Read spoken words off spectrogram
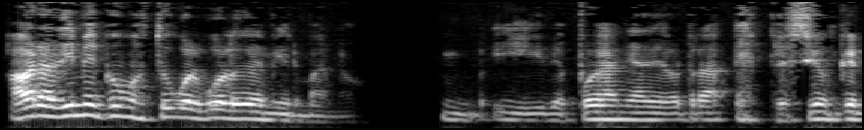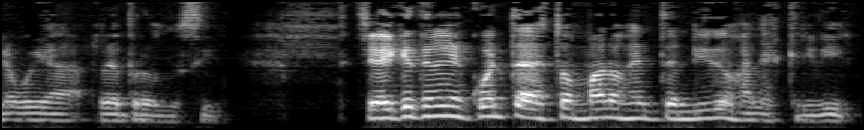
Ahora dime cómo estuvo el vuelo de mi hermano. Y después añade otra expresión que no voy a reproducir. Si hay que tener en cuenta estos malos entendidos al escribir.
